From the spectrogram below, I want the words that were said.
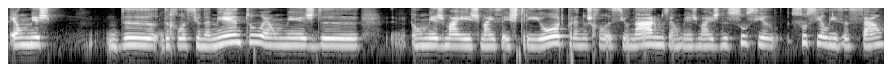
é um mês de, de relacionamento, é um mês de é um mês mais, mais exterior para nos relacionarmos, é um mês mais de social, socialização.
